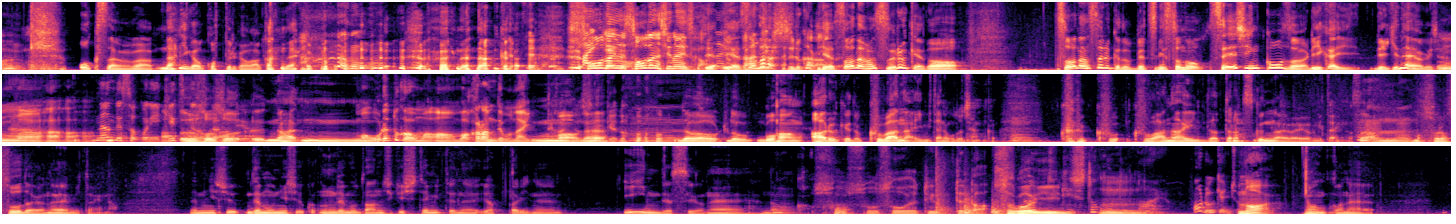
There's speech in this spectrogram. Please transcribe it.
奥さんは何が起こってるか分かんないわけ。なんか相談相談しないんですか？いやいや断食するから。いや相談はするけど、相談するけど別にその精神構造は理解できないわけじゃん、うんまあはあはあ。なんでそこに行き着くうんそうのかっていうそう。な、うん。まあ俺とかはまあ分からんでもないってまあね感じがするけど、だからだからご飯あるけど食わないみたいなことじゃんか、くく食わないんだったら作んないわよみたいなさ、まあそりゃそうだよねみたいな。でも2週でも2週間うんでも断食してみてねやっぱりねいいんですよねなんか、そうそうそうやって言ってた。すごいいい。したことないあるけんちゃん。ななんかね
